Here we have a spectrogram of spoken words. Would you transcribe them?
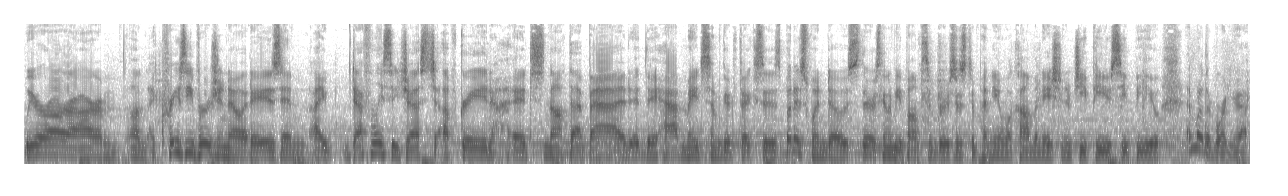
We are, are um, on a crazy version nowadays, and I definitely suggest to upgrade. It's not that bad. They have made some good fixes, but it's Windows. There's going to be bumps and bruises depending on what combination of GPU, CPU, and motherboard you have.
